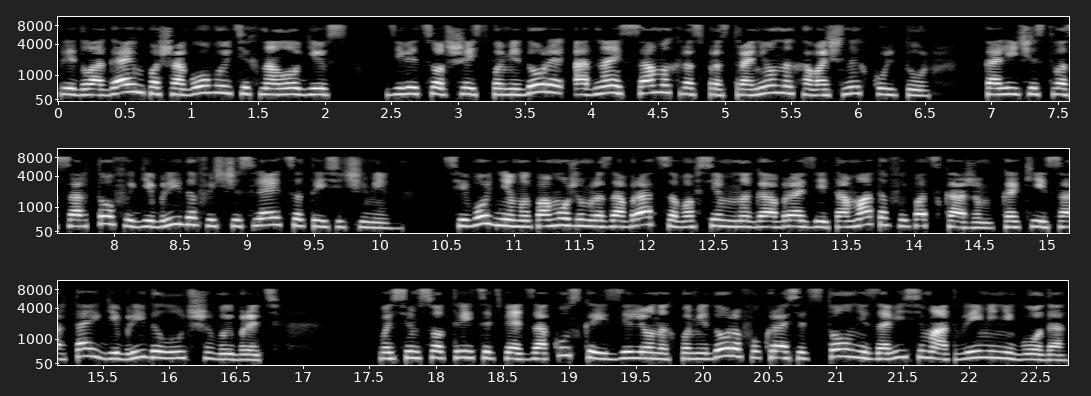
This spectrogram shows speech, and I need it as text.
Предлагаем пошаговую технологию с 906 помидоры – одна из самых распространенных овощных культур. Количество сортов и гибридов исчисляется тысячами. Сегодня мы поможем разобраться во всем многообразии томатов и подскажем, какие сорта и гибриды лучше выбрать. 835 закуска из зеленых помидоров украсит стол независимо от времени года.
